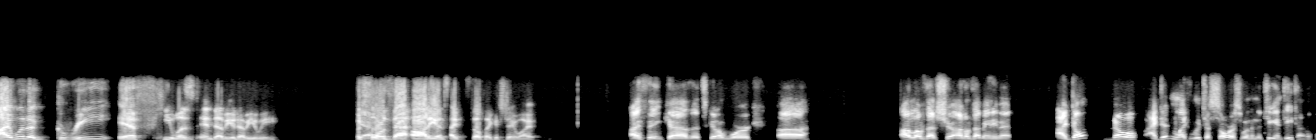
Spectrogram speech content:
I would agree if he was in WWE. But Yeah. for that audience, I still think it's Jay White. I think uh, that's gonna work. Uh, I love that show. I love that main event. I don't know. I didn't like Luchasaurus winning the TNT title.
